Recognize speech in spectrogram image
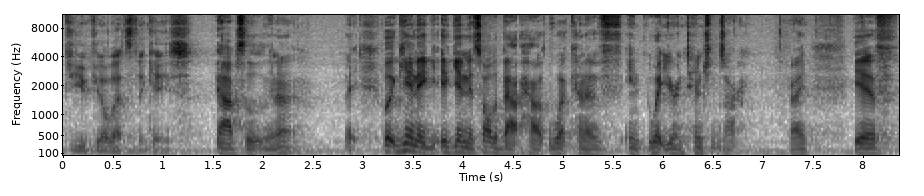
do you feel that's the case? Absolutely not. Well, again, again, it's all about how what kind of in, what your intentions are, right? If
